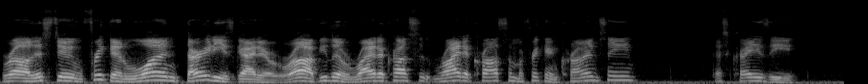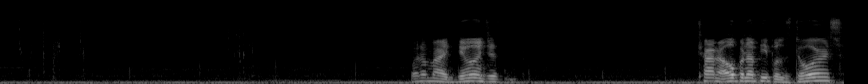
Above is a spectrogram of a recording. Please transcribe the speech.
Bro, this dude freaking 130's got it rough. You live right across right across from a freaking crime scene? That's crazy. What am I doing? Just trying to open up people's doors?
